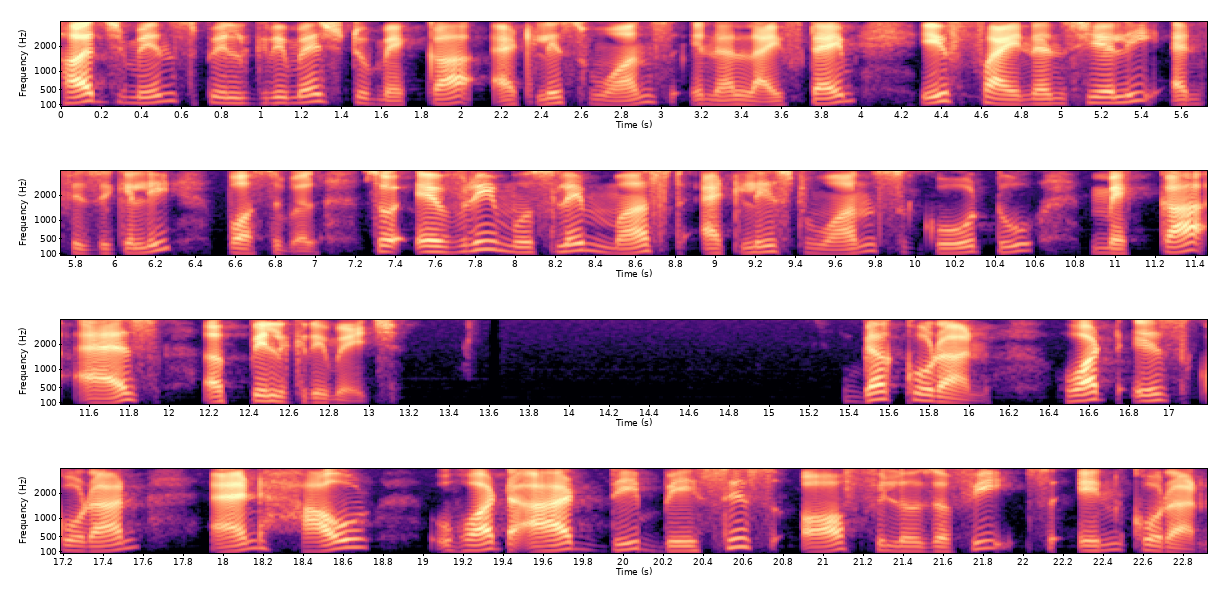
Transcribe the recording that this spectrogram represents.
Hajj means pilgrimage to Mecca at least once in a lifetime if financially and physically possible. So every Muslim must at least once go to Mecca as a pilgrimage. The Quran. What is Quran and how what are the basis of philosophy in Quran?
